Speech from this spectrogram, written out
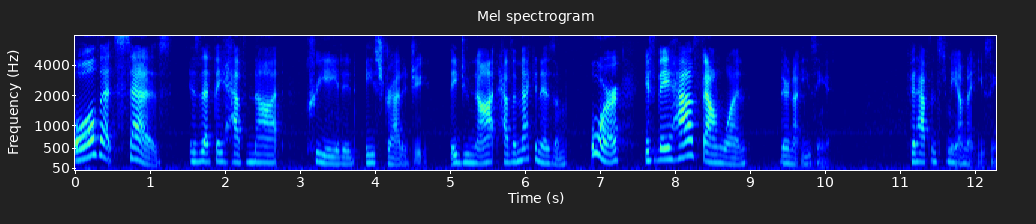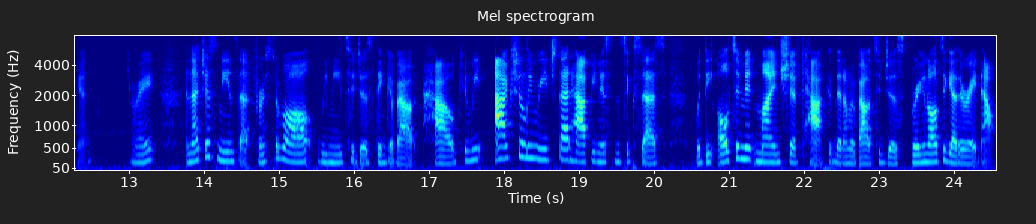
All that says is that they have not created a strategy. They do not have a mechanism. Or if they have found one, they're not using it. If it happens to me, I'm not using it. All right? And that just means that first of all, we need to just think about how can we actually reach that happiness and success with the ultimate mind shift hack that I'm about to just bring it all together right now.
